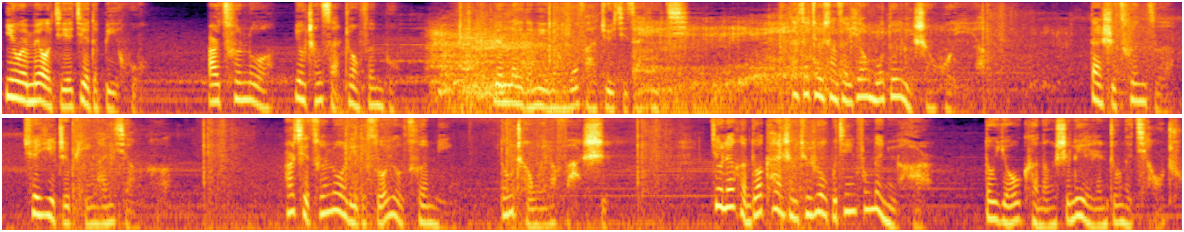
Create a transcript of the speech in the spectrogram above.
因为没有结界的庇护，而村落又呈散状分布，人类的力量无法聚集在一起，大家就像在妖魔堆里生活一样。但是村子却一直平安祥和，而且村落里的所有村民都成为了法师，就连很多看上去弱不禁风的女孩，都有可能是猎人中的翘楚。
